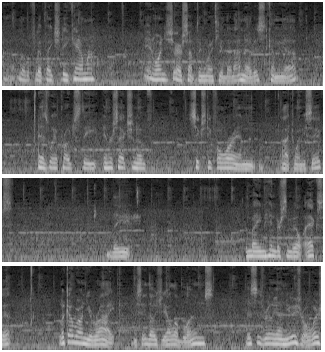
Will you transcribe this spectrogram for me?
uh, little flip HD camera and wanted to share something with you that I noticed coming up as we approach the intersection of 64 and I-26. The the main Hendersonville exit. Look over on your right. You see those yellow blooms? This is really unusual. We're,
